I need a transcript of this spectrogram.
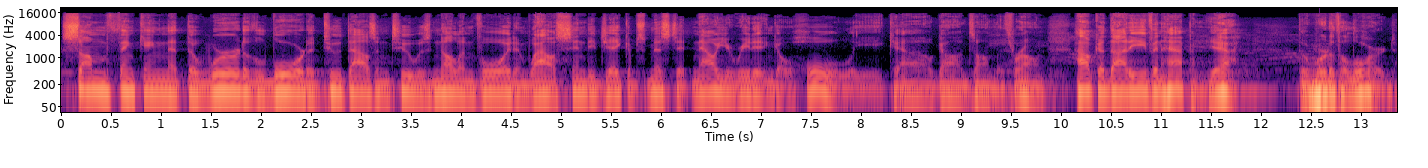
some thinking that the word of the Lord of 2002 was null and void, and wow, Cindy Jacobs missed it. Now you read it and go, holy cow, God's on the throne. How could that even happen? Yeah, the word of the Lord.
